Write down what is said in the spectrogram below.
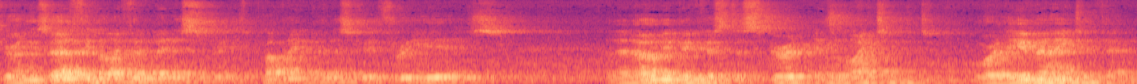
during his earthly life and ministry his public ministry of three years, and then only because the Spirit enlightened or illuminated them.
